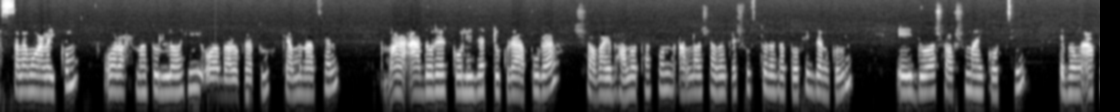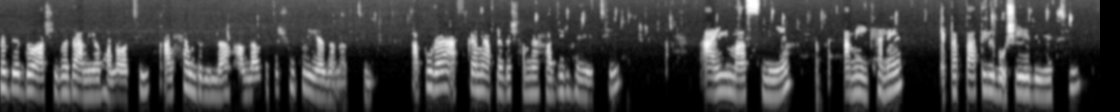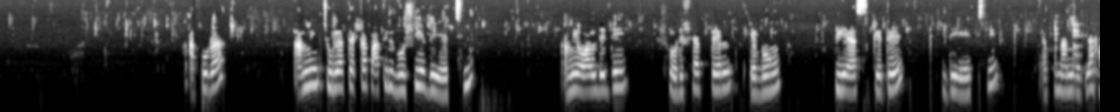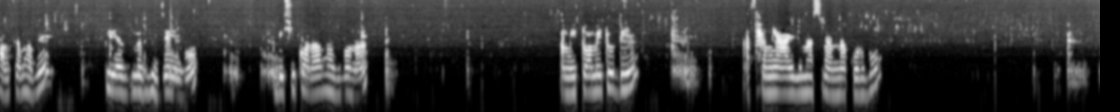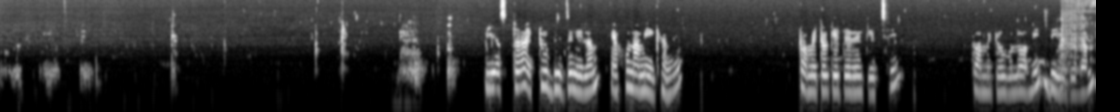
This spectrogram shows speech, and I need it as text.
আসসালামু আলাইকুম ও রহমতুল্লাহি ও বারকাতু কেমন আছেন? আমার আদরের কলিজার টুকরা আপুরা, সবাই ভালো থাকুন। আল্লাহ সবাইকে সুস্থ রাখা তৌফিক দান করুন। এই দোয়া সবসময় করছি এবং আপনাদের দোয়া আশীর্বাদে আমিও ভালো আছি। আলহামদুলিল্লাহ, আল্লাহর কাছে শুক্রিয়া জানাচ্ছি। আপুরা, আজকে আমি আপনাদের সামনে হাজির হয়েছি আই মাছ নিয়ে। আমি এখানে একটা পাতিল বসিয়ে দিয়েছি। আপুরা, আমি চুলাতে একটা পাতিল বসিয়ে দিয়েছি। আমি অলরেডি সরিষার তেল এবং পেঁয়াজ কেটে দিয়েছি। এখন আমি এগুলো হালকাভাবে পেঁয়াজগুলো ভেজে নেব। বেশি কড়া ভাজবো না। আমি টমেটো দিয়ে আজকে আমি আইড় মাছ রান্না করব। পেঁয়াজটা একটু ভেজে নিলাম। এখন আমি এখানে টমেটো কেটে রেখেছি। টমেটোগুলো আমি দিয়ে দিলাম।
